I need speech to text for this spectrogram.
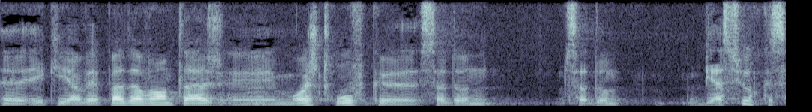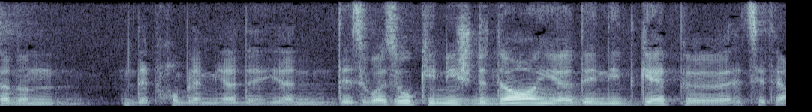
et qu'il n'y avait pas d'avantages. Et mm. moi, je trouve que ça donne, ça donne, bien sûr que ça donne des problèmes. Il y a des, il y a des oiseaux qui nichent dedans, il y a des nids de guêpes, etc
